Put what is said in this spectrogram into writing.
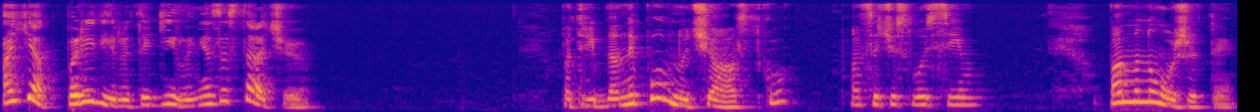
А як перевірити ділення за стачею? Потрібно неповну частку, а це число 7, помножити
